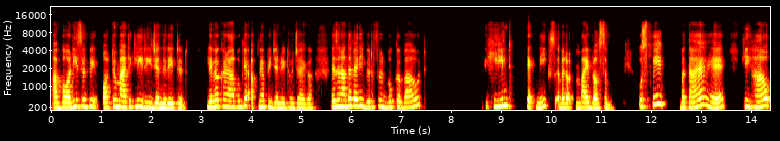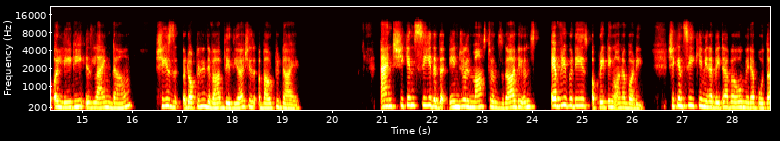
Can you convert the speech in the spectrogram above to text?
आप bodies will be automatically regenerated liver खराब हो गया अपने आप रीजेनरेट हो जाएगा is another very beautiful book about healing techniques by blossom उसपे बताया है कि how a lady is lying down she is doctor ने जवाब दे दिया she is about to die and she can see the angel masters guardians everybody is operating on a body she can see कि मेरा बेटा बहू मेरा पोता,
